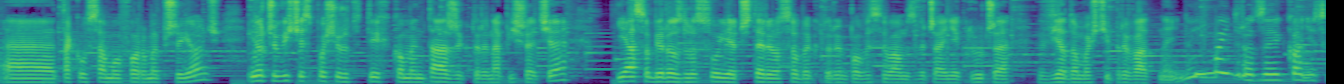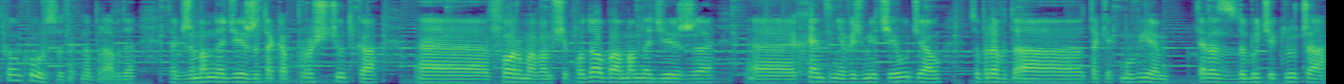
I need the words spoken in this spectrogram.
e, taką samą formę przyjąć. I oczywiście spośród tych komentarzy, które napiszecie, ja sobie rozlosuję cztery osoby, którym powysyłam zwyczajnie klucze w wiadomości prywatnej. No i moi drodzy, koniec konkursu tak naprawdę. Także mam nadzieję, że taka prościutka e, forma Wam się podoba. Mam nadzieję, że e, chętnie weźmiecie udział. Co prawda, tak jak mówiłem, teraz zdobycie klucza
